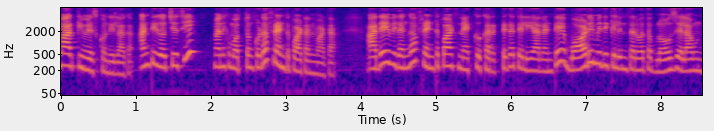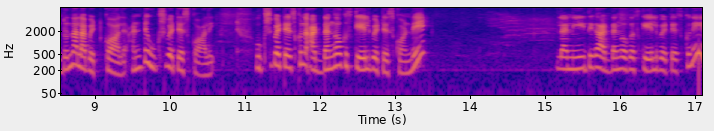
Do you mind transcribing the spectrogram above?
మార్కింగ్ వేసుకోండి ఇలాగా. అంటే ఇది వచ్చేసి మనకి మొత్తం కూడా ఫ్రంట్ పార్ట్ అనమాట అదేవిధంగా ఫ్రంట్ పార్ట్ నెక్ కరెక్ట్గా తెలియాలంటే బాడీ మీదకి వెళ్ళిన తర్వాత బ్లౌజ్ ఎలా ఉంటుందో అలా పెట్టుకోవాలి. అంటే ఉక్స్ పెట్టేసుకోవాలి. హుక్స్ పెట్టేసుకుని అడ్డంగా ఒక స్కేల్ పెట్టేసుకోండి. ఇలా నీట్గా అడ్డంగా ఒక స్కేల్ పెట్టేసుకుని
